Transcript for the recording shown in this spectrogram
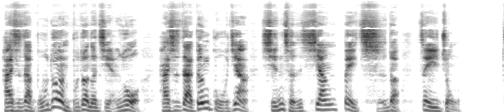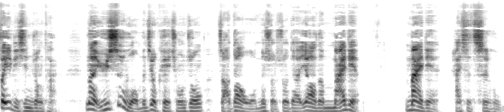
还是在不断不断的减弱，还是在跟股价形成相背驰的这一种非理性状态。那于是我们就可以从中找到我们所说的要的买点、卖点还是持股。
